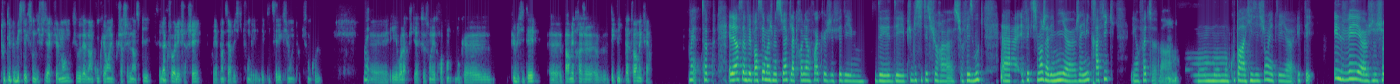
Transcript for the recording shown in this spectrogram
toutes les publicités qui sont diffusées actuellement. Donc, si vous avez un concurrent et que vous cherchez de l'inspi, c'est là qu'il faut aller chercher. Il y a plein de services qui font des, petites sélections et tout qui sont cool. Euh, et voilà, je dirais que ce sont les trois points. Donc, euh, publicité, paramétrage technique, plateforme et créa. Ouais, top. Et d'ailleurs, ça me fait penser, moi, je me souviens que la première fois que j'ai fait des, des, publicités sur, euh, sur Facebook, euh, effectivement, j'avais mis, euh, j'avais mis trafic. Et en fait, ben, mon, mon, coût par acquisition était, était élevé. Je ne sais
